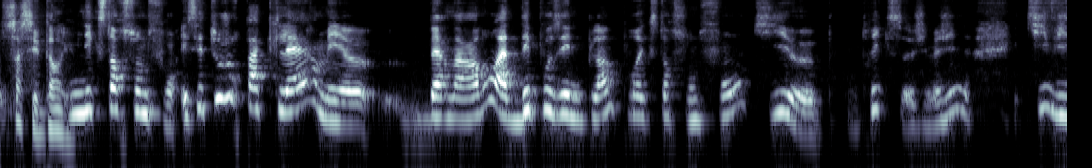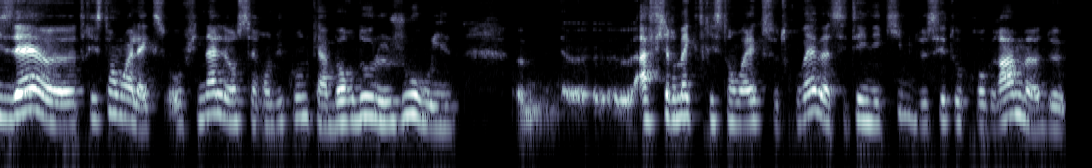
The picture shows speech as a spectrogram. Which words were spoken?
ça, c'est dingue. une extorsion de fonds. Et c'est toujours pas clair, mais Bernard Arnault a déposé une plainte pour extorsion de fonds qui, contre X, j'imagine, qui visait Tristan Walex. Au final, on s'est rendu compte qu'à Bordeaux, le jour où il affirmait que Tristan Walex se trouvait, bah, c'était une équipe de cet programme de,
